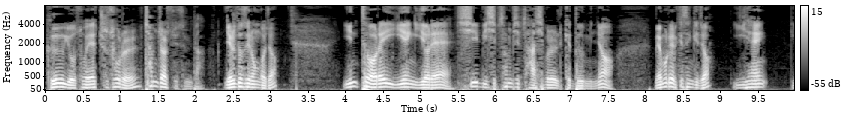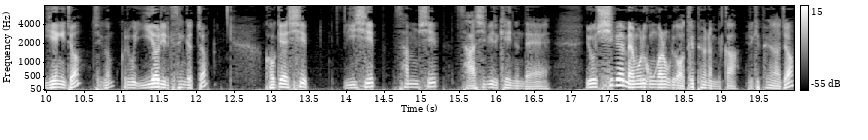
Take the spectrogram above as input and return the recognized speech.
그 요소의 주소를 참조할 수 있습니다. 예를 들어서 이런 거죠. int array 2행 2열에 10, 20, 30, 40을 이렇게 넣으면요, 메모리가 이렇게 생기죠? 2행, 2행이죠? 지금. 그리고 2열이 이렇게 생겼죠? 거기에 10, 20, 30, 40이 이렇게 있는데, 요 10의 메모리 공간을 우리가 어떻게 표현합니까? 이렇게 표현하죠?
